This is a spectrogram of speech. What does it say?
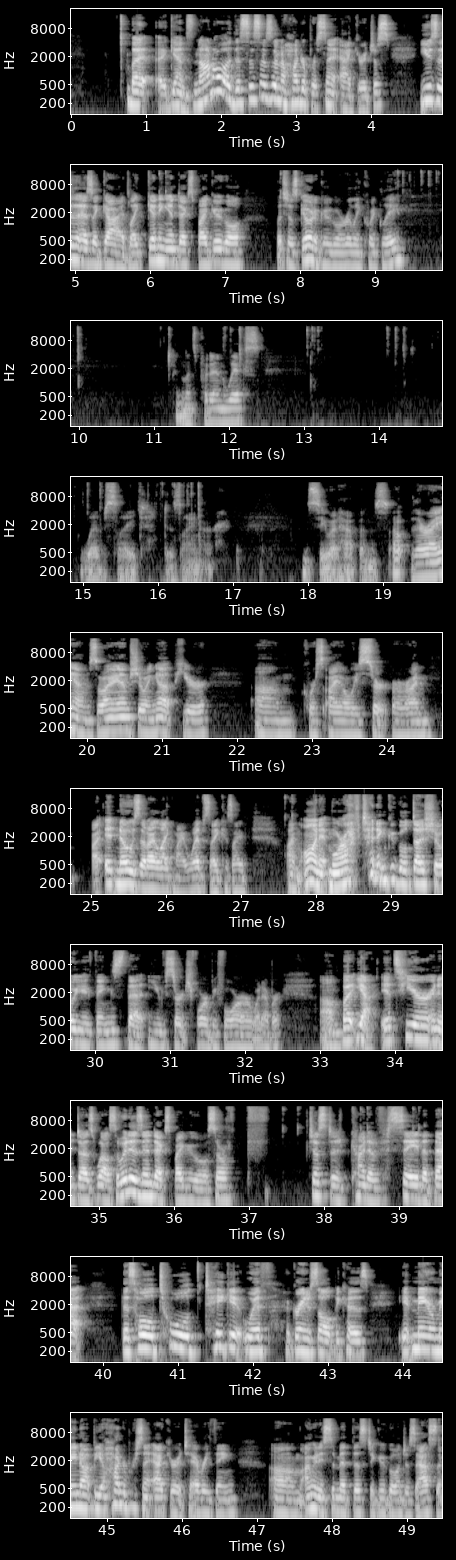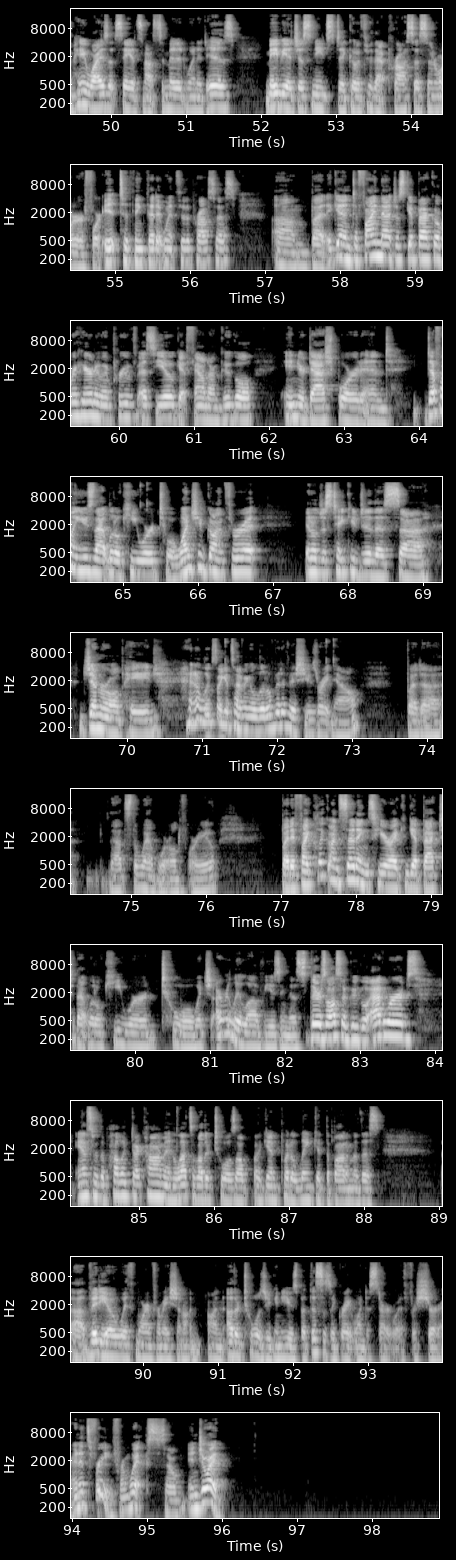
but again, not all of this. This isn't 100% accurate. Just use it as a guide, like getting indexed by Google. Let's just go to Google really quickly. And let's put in Wix website designer and see what happens. Oh, there I am. So I am showing up here. Um, of course, I always search, or I'm, it knows that I like my website because I, I'm on it more often, and Google does show you things that you've searched for before or whatever. Um, but yeah, it's here and it does well. So it is indexed by Google. So just to kind of say that that this whole tool, take it with a grain of salt because it may or may not be 100% accurate to everything. Um, I'm going to submit this to Google and just ask them, hey, why does it say it's not submitted when it is? Maybe it just needs to go through that process in order for it to think that it went through the process. Um, but again, to find that, just get back over here to improve SEO, get found on Google in your dashboard, and definitely use that little keyword tool. Once you've gone through it, it'll just take you to this uh, general page, and it looks like it's having a little bit of issues right now, but uh, that's the web world for you. But if I click on settings here, I can get back to that little keyword tool, which I really love using this. There's also Google AdWords, answerthepublic.com, and lots of other tools. I'll again put a link at the bottom of this uh, video with more information on, on other tools you can use. But this is a great one to start with for sure. And it's free from Wix. So enjoy.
